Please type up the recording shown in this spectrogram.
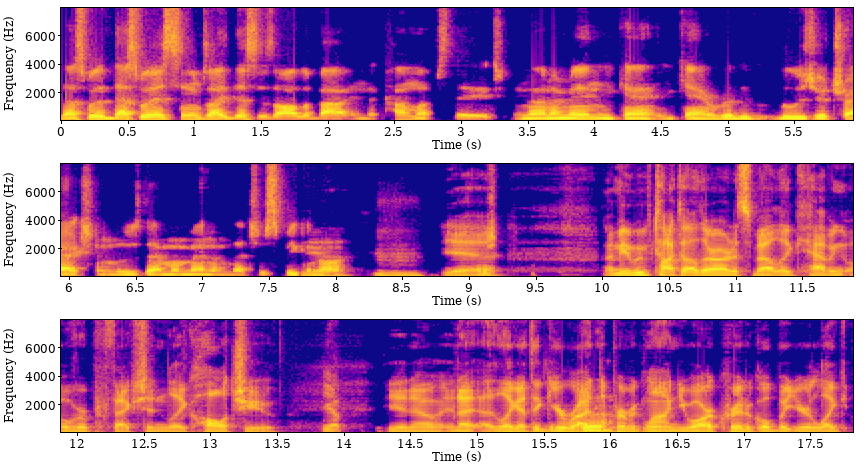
that's what that's what it seems like this is all about in the come up stage. You know what I mean? You can't you can't really lose your traction, lose that momentum that you're speaking Yeah. on. Mhm. Yeah. sure. I mean, we've talked to other artists about like having over perfection like halt you. Yep. You know, and I I- like I think you're riding the perfect line. You are critical, but you're like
